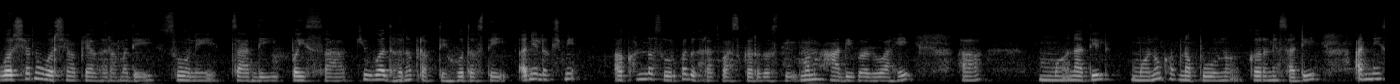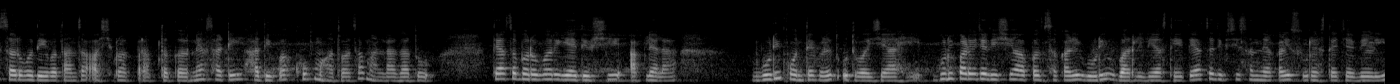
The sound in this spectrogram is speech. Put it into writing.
वर्षानुवर्ष आपल्या घरामध्ये सोने चांदी पैसा किंवा धनप्राप्ती होत असते आणि लक्ष्मी अखंड स्वरूपात घरात वास करत असते. म्हणून हा दिवा जो आहे हा मनातील मनोकामना पूर्ण करण्यासाठी आणि सर्व देवतांचा आशीर्वाद प्राप्त करण्यासाठी हा दिवा खूप महत्त्वाचा मानला जातो. त्याचबरोबर या दिवशी आपल्याला गुढी कोणत्या वेळेत उतरवायची आहे? गुढीपाडव्याच्या दिवशी आपण सकाळी गुढी उभारलेली असते. त्याच दिवशी संध्याकाळी सूर्यास्ताच्या वेळी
